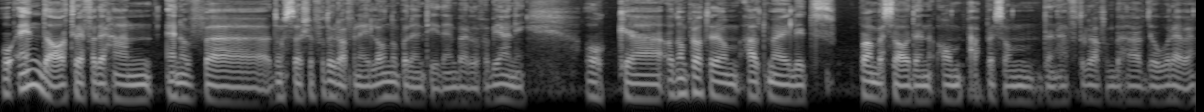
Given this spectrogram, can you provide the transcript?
Och en dag träffade han en av uh, de största fotograferna i London på den tiden, Berto Fabiani. Och, uh, och de pratade om allt möjligt på ambassaden om papper som den här fotografen behövde och whatever.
